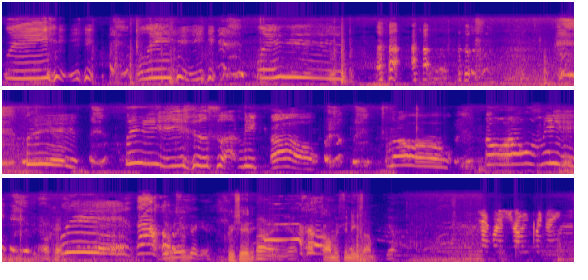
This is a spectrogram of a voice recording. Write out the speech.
Please. Please. Please. Please. Please let me go. No. No, help me. Okay. Please. No. me. Appreciate it. All right, Call me if you need something. Jaguar Charlie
